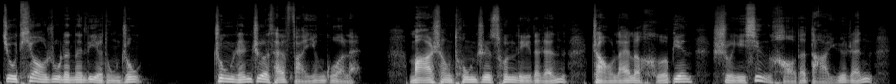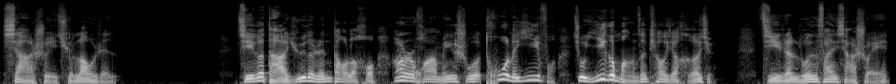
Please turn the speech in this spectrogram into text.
就跳入了那裂洞中，众人这才反应过来。马上通知村里的人，找来了河边水性好的打鱼人下水去捞人。几个打鱼的人到了后，二话没说，脱了衣服就一个猛子跳下河去。几人轮番下水，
